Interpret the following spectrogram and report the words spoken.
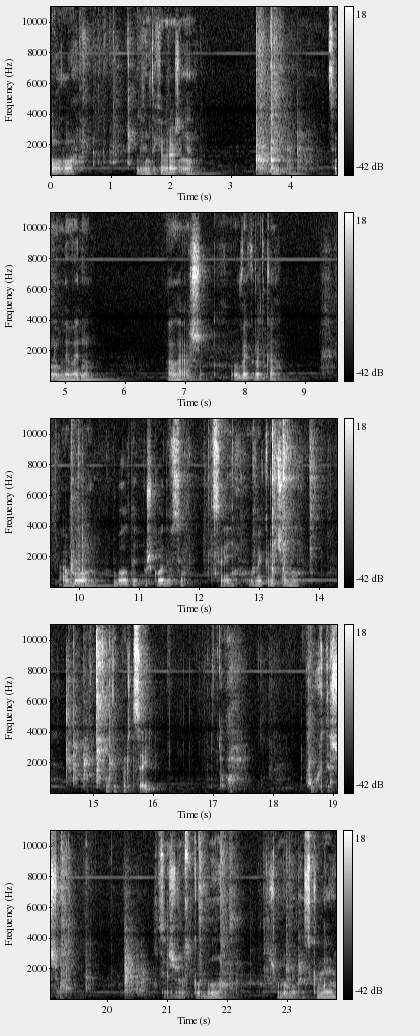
Ого. Блін, таке враження. Це не буде видно. Але аж викрутка. Або болтик пошкодився. Цей викручений. І тепер цей. Ух ти що. Це жорстко було. Чому не пускає?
